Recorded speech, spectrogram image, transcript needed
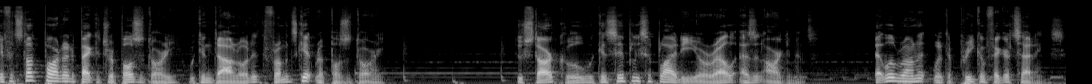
If it's not part of the package repository, we can download it from its Git repository. To start CeWL, we can simply supply the URL as an argument. That will run it with the pre-configured settings.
